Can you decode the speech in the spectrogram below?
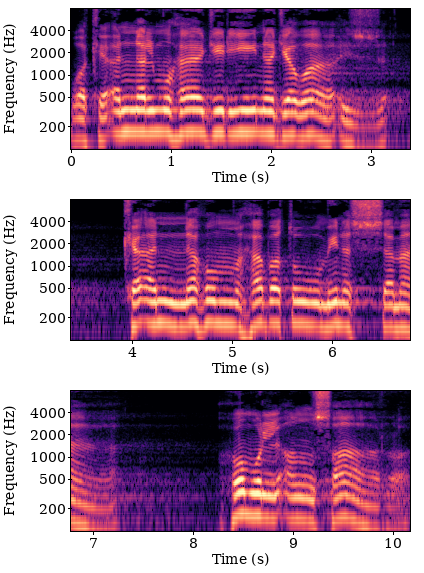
وكأن المهاجرين جوائز كأنهم هبطوا من السماء هم الأنصار.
